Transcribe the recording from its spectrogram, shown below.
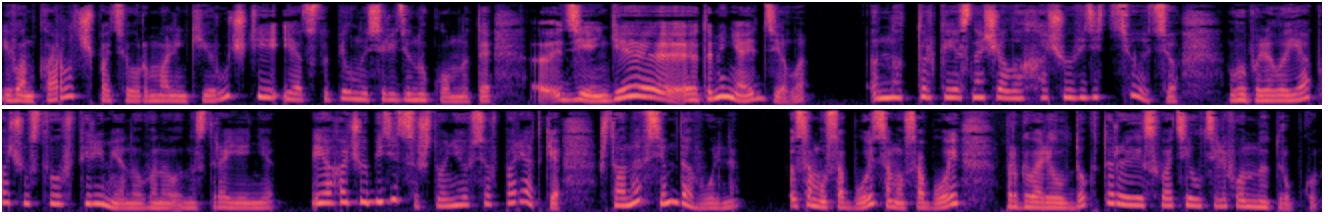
Иван Карлович потер маленькие ручки и отступил на середину комнаты. «Э, «Деньги — это меняет дело». «Но только я сначала хочу увидеть тетю», — выпалила я, почувствовав перемену в настроении. Я хочу убедиться, что у нее все в порядке, что она всем довольна». «Само собой, само собой», — проговорил доктор и схватил телефонную трубку.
